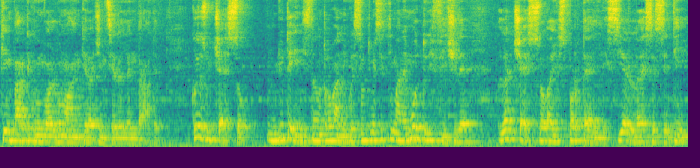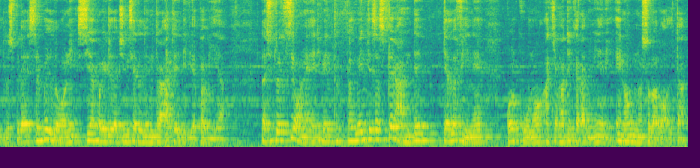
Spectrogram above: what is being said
che in parte coinvolgono anche l'Agenzia delle Entrate. Cosa è successo? Gli utenti stanno trovando in queste ultime settimane molto difficile l'accesso agli sportelli sia della SST, l'ospedale Serbelloni, sia quelli dell'Agenzia delle Entrate di Via Pavia. La situazione è diventata talmente esasperante che alla fine qualcuno ha chiamato i carabinieri e non una sola volta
